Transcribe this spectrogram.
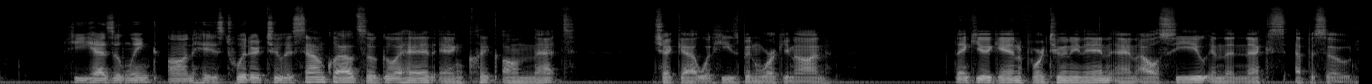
He has a link on his Twitter to his SoundCloud, so go ahead and click on that. Check out what he's been working on. Thank you again for tuning in, and I'll see you in the next episode.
